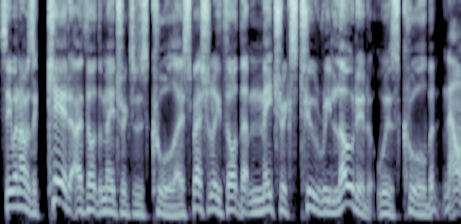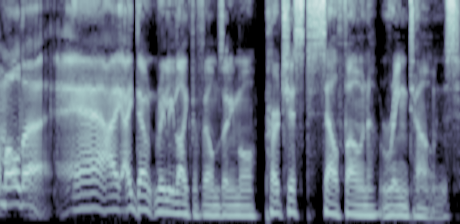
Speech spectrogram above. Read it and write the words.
See, when I was a kid, I thought The Matrix was cool. I especially thought that Matrix 2 Reloaded was cool, but now I'm older, eh, I, I don't really like the films anymore. Purchased cell phone ringtones.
